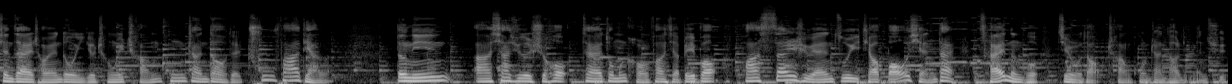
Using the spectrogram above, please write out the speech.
现在朝元洞已经成为长空栈道的出发点了。等您啊下去的时候，在洞门口放下背包，花三十元租一条保险带，才能够进入到长空栈道里面去。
